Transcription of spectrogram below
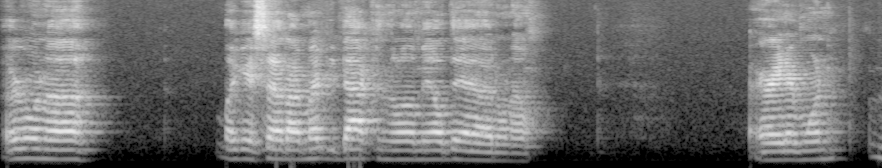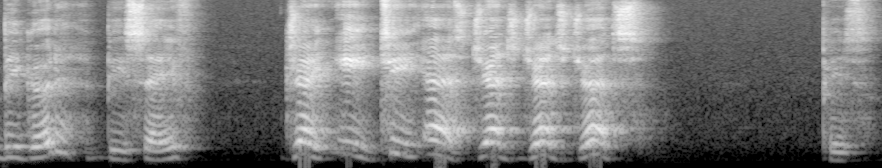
Everyone, uh, like I said, I might be back with another mail day. I don't know. All right, everyone. Be good. Be safe. J E T S. Jets, Jets, Jets. Peace.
